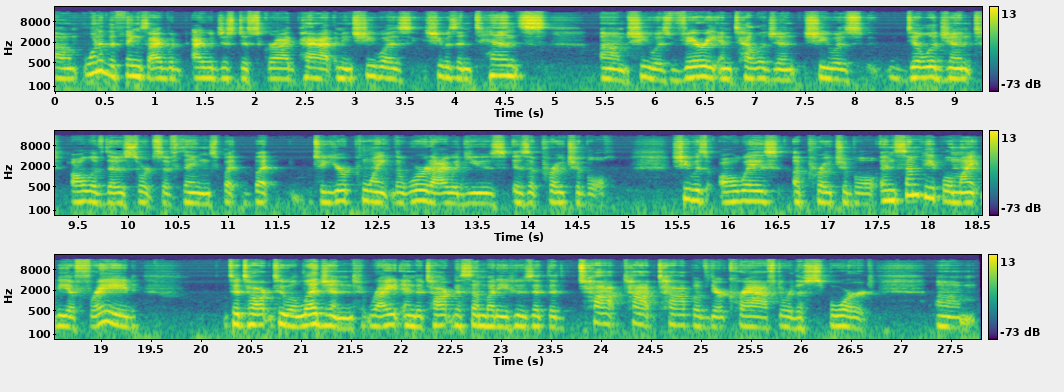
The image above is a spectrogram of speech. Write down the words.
um, one of the things I would I would just describe Pat. I mean, she was she was intense um, she was very intelligent. She was diligent. All of those sorts of things. But but to your point, the word I would use is approachable. She was always approachable, and some people might be afraid to talk to a legend, right? And to talk to somebody who's at the top, top, top of their craft or the sport. Um,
